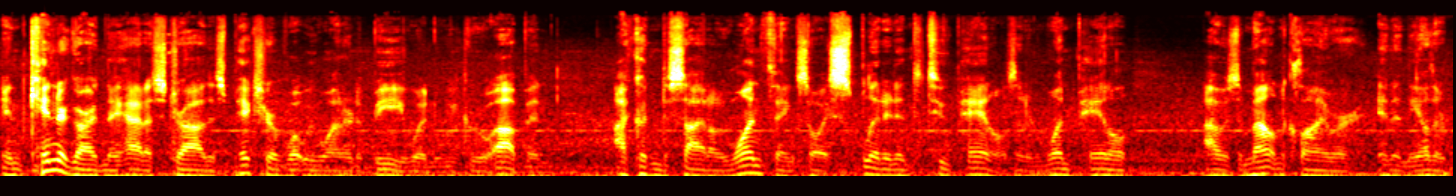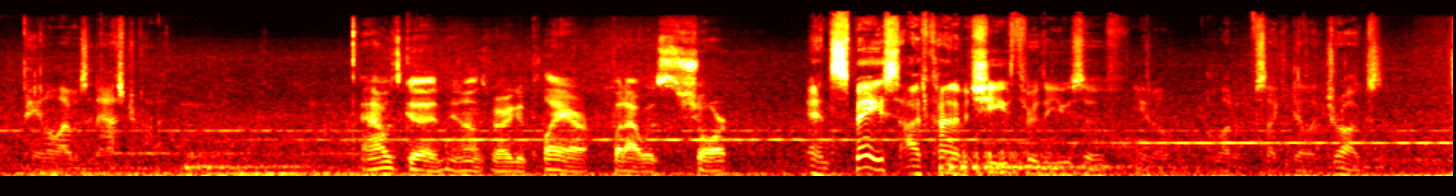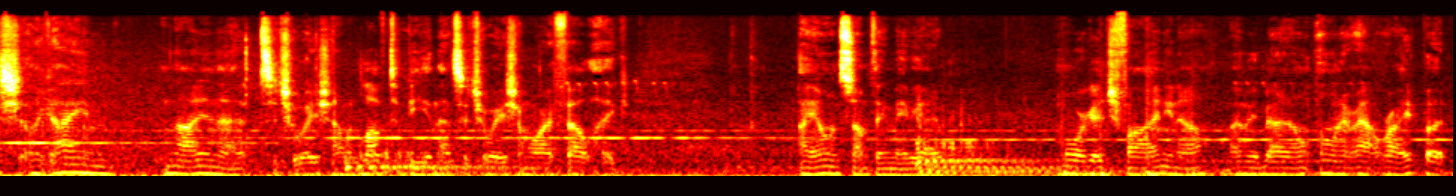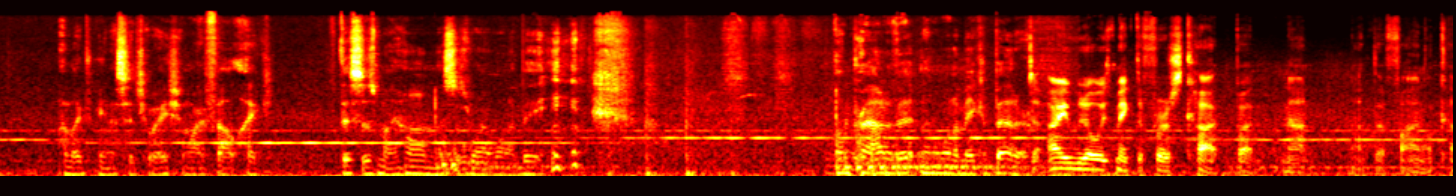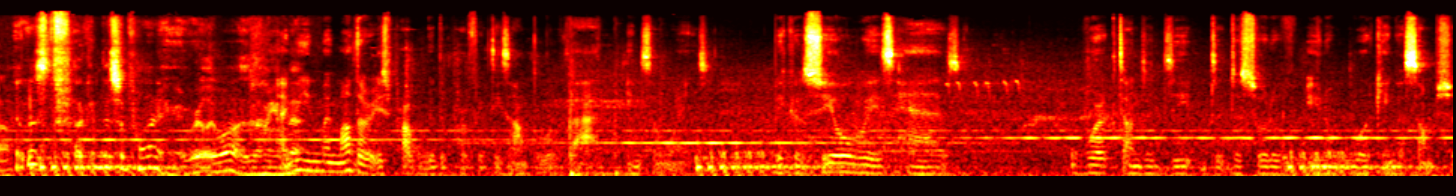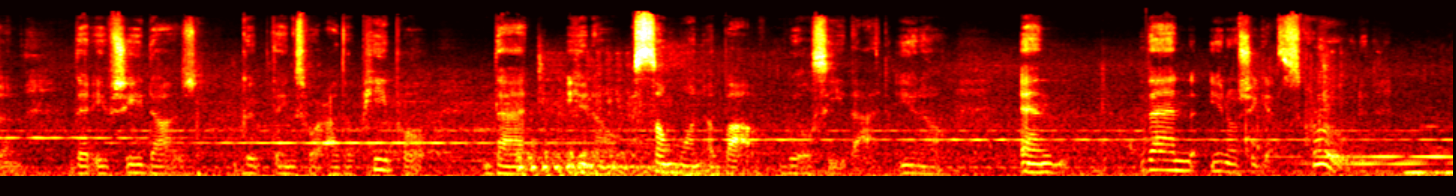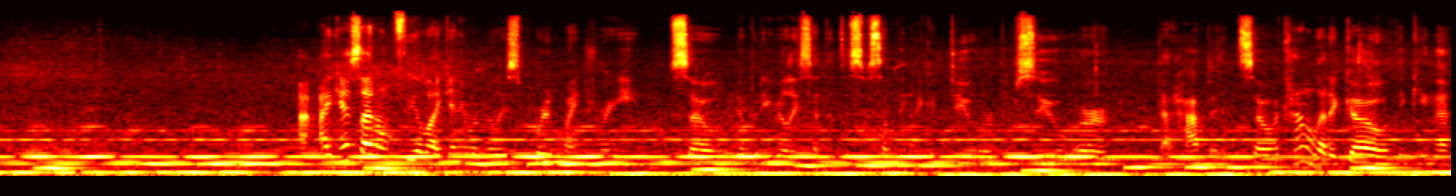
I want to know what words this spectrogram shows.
In kindergarten, they had us draw this picture of what we wanted to be when we grew up, and I couldn't decide on one thing, so I split it into two panels. And in one panel, I was a mountain climber, and in the other panel, I was an astronaut. And I was good, you know, I was a very good player, but I was short. And space, I've kind of achieved through the use of, you know, a lot of psychedelic drugs. Like, I am not in that situation. I would love to be in that situation where I felt like I own something. Maybe I mortgage, fine, you know. Maybe I don't own it outright, but I'd like to be in a situation where I felt like this is my home, this is where I want to be. I'm proud of it and I want to make it better. I would always make the first cut, but not not the final cut. It was fucking disappointing. It really was. I mean, I that- mean, my mother is probably the perfect example of that in some ways, because she always has worked under the, the, the sort of you know working assumption that if she does good things for other people, that you know someone above will see that, you know, and then you know she gets screwed. Guess I don't feel like anyone really supported my dream, so nobody really said that this was something I could do or pursue or that happened. So I kind of let it go, thinking that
